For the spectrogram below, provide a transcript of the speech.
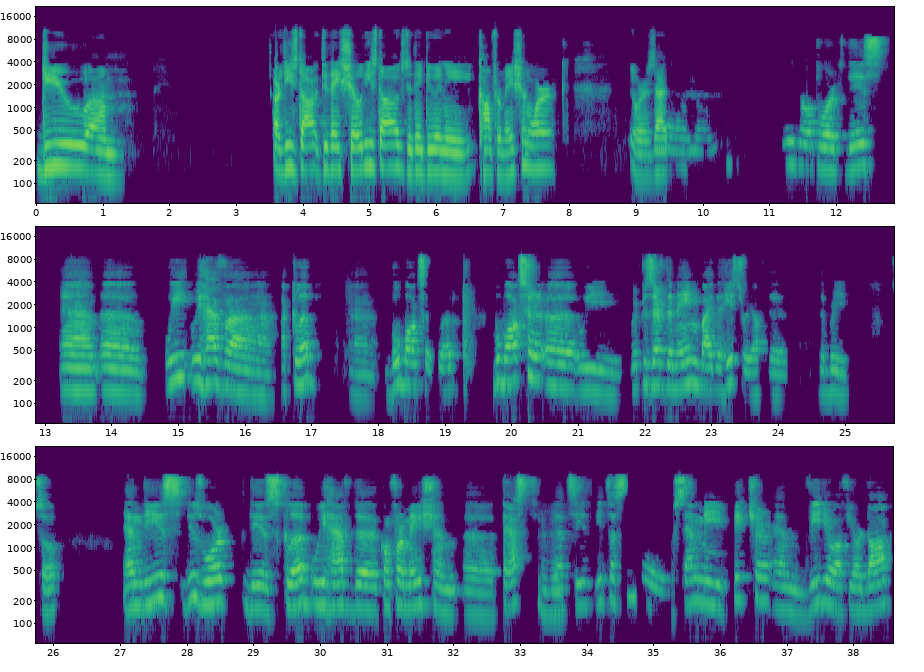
do you um, are these dogs? Do they show these dogs? Do they do any confirmation work, or is that? No, no, we don't work this, and uh, we we have a, a club, uh, Bull Boxer Club. Bull Boxer, uh, we we preserve the name by the history of the the breed. So, and this this work this club we have the confirmation uh, test. Mhm. That's it. It's a simple send me picture and video of your dog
